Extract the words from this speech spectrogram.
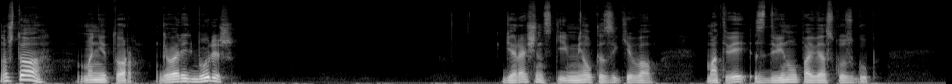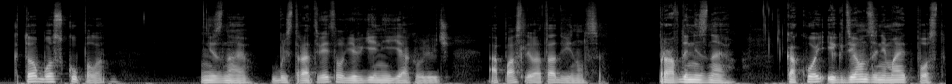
Ну что, монитор, говорить будешь? Геращинский мелко закивал. Матвей сдвинул повязку с губ. «Кто босс купола?» «Не знаю», – быстро ответил Евгений Яковлевич, опасливо отодвинулся. «Правда не знаю. Какой и где он занимает пост.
